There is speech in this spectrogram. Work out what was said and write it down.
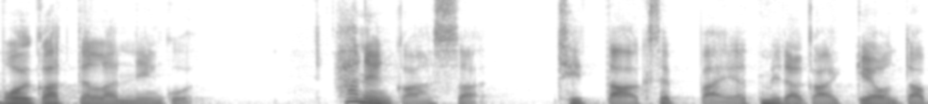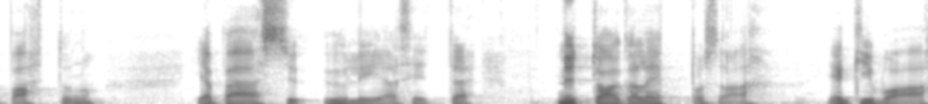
voi katsella niin kuin hänen kanssa sitten taaksepäin, että mitä kaikkea on tapahtunut ja päässyt yli ja sitten nyt on aika lepposaa ja kivaa.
